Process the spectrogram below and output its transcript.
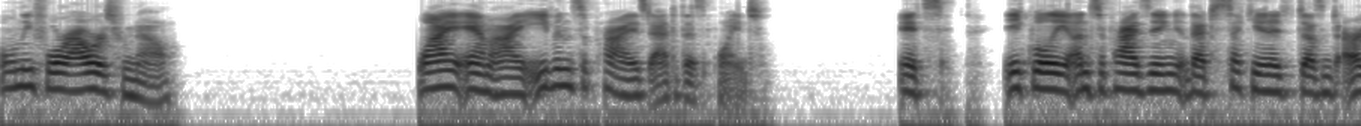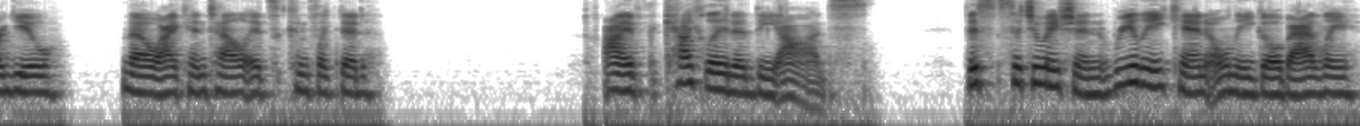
only four hours from now. Why am I even surprised at this point? It's equally unsurprising that SecUnit doesn't argue, though I can tell it's conflicted. I've calculated the odds. This situation really can only go badly.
